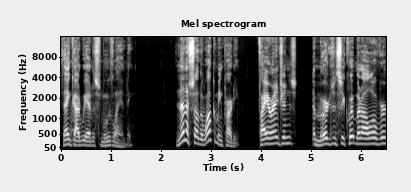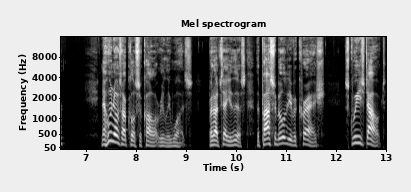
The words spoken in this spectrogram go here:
thank God we had a smooth landing. And then I saw the welcoming party fire engines, emergency equipment all over. Now, who knows how close a call it really was? But I'll tell you this the possibility of a crash squeezed out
